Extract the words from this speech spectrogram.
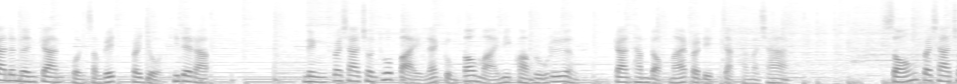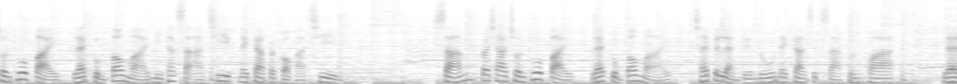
การดำเนินการผลสำฤทธิ์ประโยชน์ที่ได้รับ 1. ประชาชนทั่วไปและกลุ่มเป้าหมายมีความรู้เรื่อง การทำดอกไม้ประดิษฐ์จากธรรมชาติ 2. ประชาชนทั่วไปและกลุ่มเป้าหมายมีทักษะอาชีพในการประกอบอาชีพ 3. ประชาชนทั่วไปและกลุ่มเป้าหมาย ใช้เป็นแหล่งเรียนรู้ในการศึกษาค้นคว้า และ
